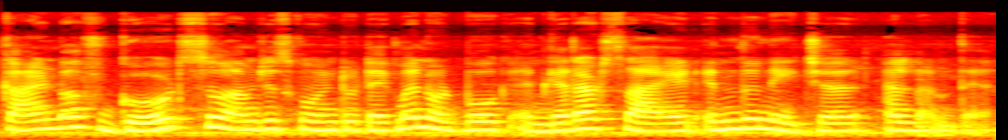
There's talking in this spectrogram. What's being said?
kind of good so i'm just going to take my notebook and get outside in the nature and learn there.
